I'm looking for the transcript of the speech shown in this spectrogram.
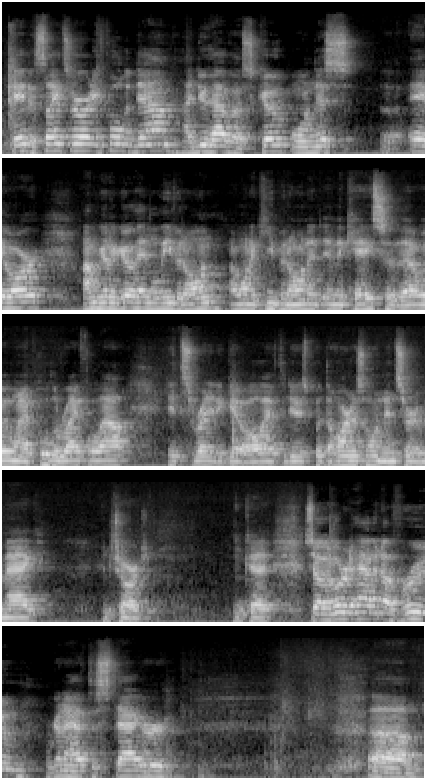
Okay, the sights are already folded down. I do have a scope on this uh, AR. I'm going to go ahead and leave it on. I want to keep it on it in the case so that way when I pull the rifle out, it's ready to go. All I have to do is put the harness on, insert a mag, and charge it. Okay, so in order to have enough room, we're going to have to stagger. Um,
